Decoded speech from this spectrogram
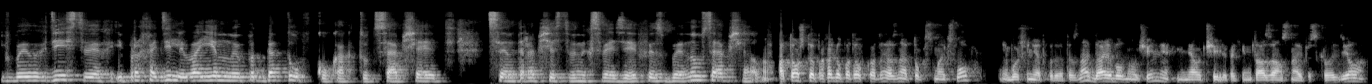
в боевых действиях и проходили военную подготовку, как тут сообщает Центр общественных связей ФСБ? Ну, сообщал. О том, что я проходил подготовку, я знаю только с моих слов, и больше нет куда это знать. Да, я был на учениях, меня учили каким-то азам снайперского дела.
